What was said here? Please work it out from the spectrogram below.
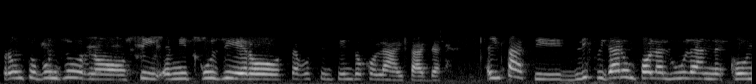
pronto, buongiorno. Sì, eh, mi scusi, ero, stavo sentendo con l'iPad. Infatti, liquidare un po' la Lulan con,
